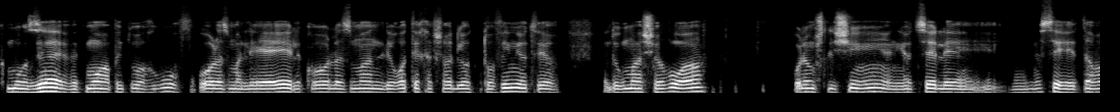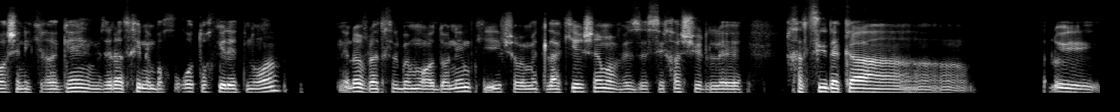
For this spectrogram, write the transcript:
כמו זה וכמו הפיתוח גוף, כל הזמן לייעל, כל הזמן לראות איך אפשר להיות טובים יותר. לדוגמה, השבוע, כל יום שלישי אני יוצא ל... אני עושה דבר שנקרא גיים, זה להתחיל עם בחורות תוך כדי תנועה. אני לא אוהב להתחיל במועדונים כי אי אפשר באמת להכיר שם, וזו שיחה של אה, חצי דקה, תלוי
